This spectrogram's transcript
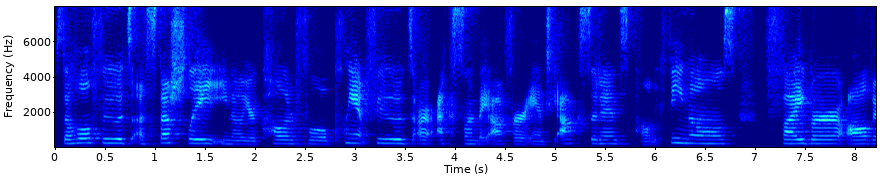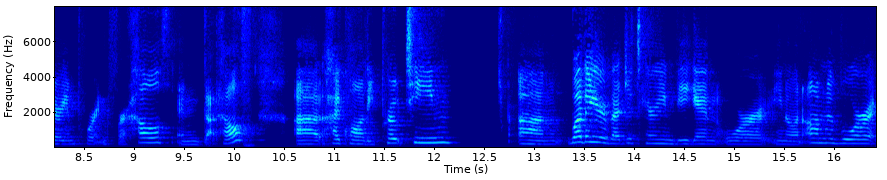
So whole foods especially you know your colorful plant foods are excellent. They offer antioxidants polyphenols fiber all very important for health and gut health uh, high quality protein. Um, whether you're vegetarian vegan or you know an omnivore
